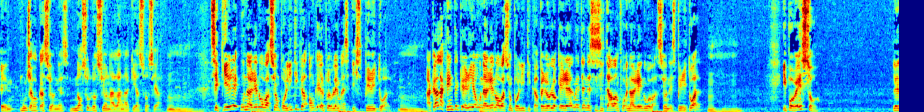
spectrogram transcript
en muchas ocasiones no soluciona la anarquía social. Mm. Se quiere una renovación política, aunque el problema es espiritual. Mm. Acá la gente quería una renovación política, pero lo que realmente necesitaban fue una renovación espiritual. Mm-hmm. Y por eso le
